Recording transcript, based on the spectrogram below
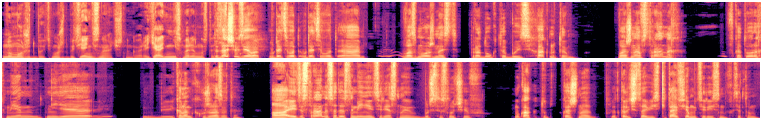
Ну, может быть, может быть. Я не знаю, честно говоря. Я не смотрел на Ты статистику. знаешь, в чем дело? Вот эти вот, вот эти вот а, возможность продукта быть хакнутым важна в странах, в которых менее экономика хуже развита. А эти страны, соответственно, менее интересны в большинстве случаев. Ну как, тут, конечно, от количества зависит. Китай всем интересен, хотя там,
